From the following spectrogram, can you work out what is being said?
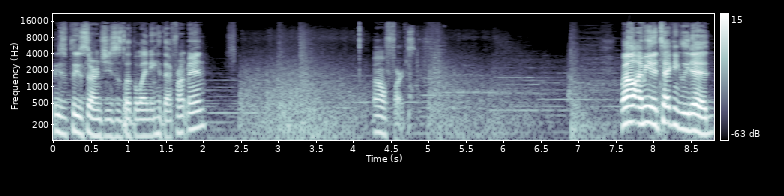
Please, please, Sir Jesus, let the lightning hit that front man. Oh, farts. Well, I mean, it technically did.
